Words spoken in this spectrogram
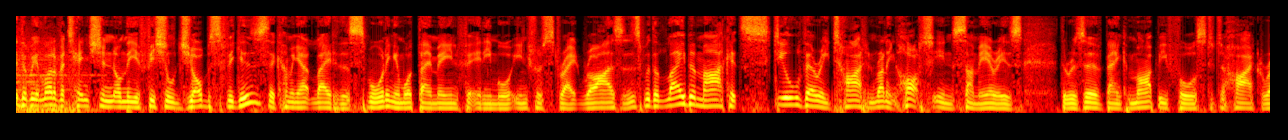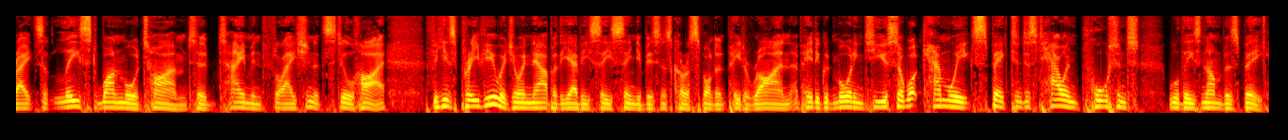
There'll be a lot of attention on the official jobs figures. They're coming out later this morning and what they mean for any more interest rate rises. With the labour market still very tight and running hot in some areas, the Reserve Bank might be forced to hike rates at least one more time to tame inflation. It's still high. For his preview, we're joined now by the ABC senior business correspondent Peter Ryan. Peter, good morning to you. So, what can we expect and just how important will these numbers be?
